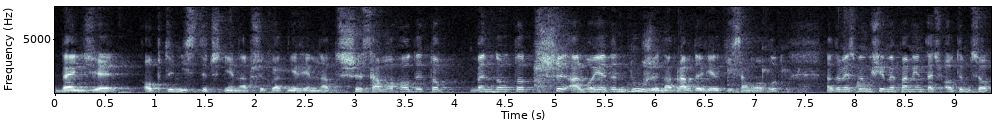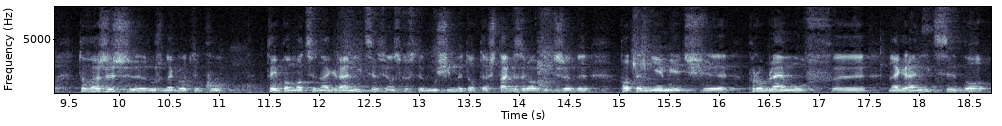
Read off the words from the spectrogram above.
będzie optymistycznie, na przykład, nie wiem, na trzy samochody, to będą to trzy albo jeden duży, naprawdę wielki samochód. Natomiast my musimy pamiętać o tym, co towarzyszy różnego typu tej pomocy na granicy. W związku z tym musimy to też tak zrobić, żeby potem nie mieć e, problemów e, na granicy, bo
